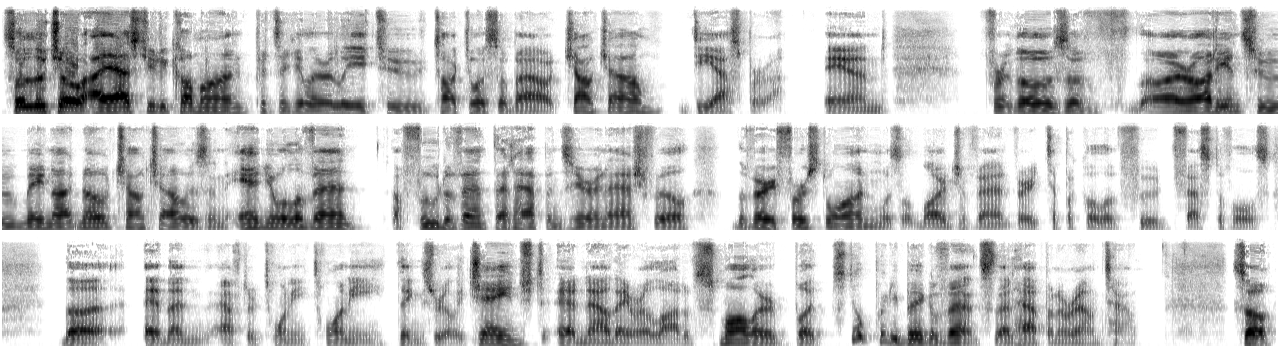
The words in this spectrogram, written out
So Lucho, I asked you to come on particularly to talk to us about Chow Chow Diaspora. And for those of our audience who may not know, Chow Chow is an annual event a food event that happens here in Asheville. The very first one was a large event, very typical of food festivals. The and then after 2020, things really changed, and now they are a lot of smaller but still pretty big events that happen around town. So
